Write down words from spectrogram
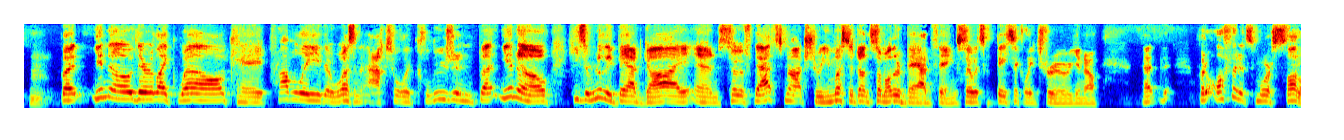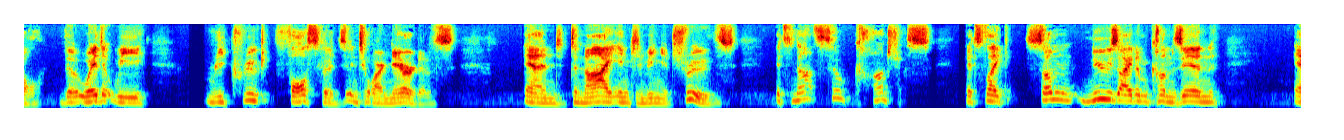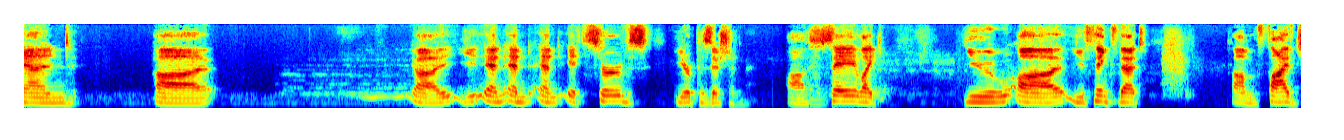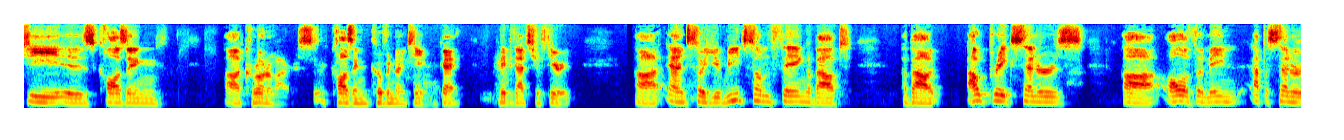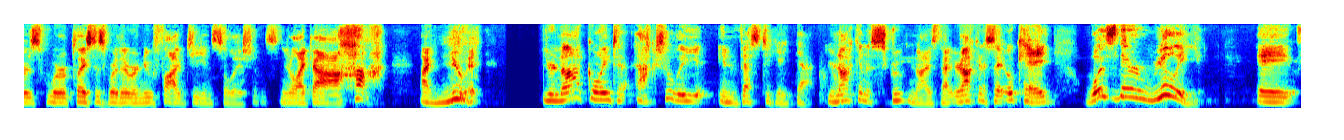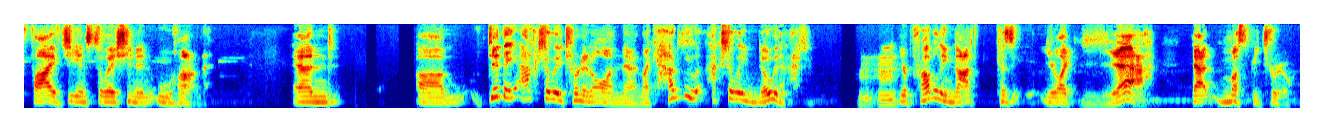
Hmm. But you know, they're like, well, okay, probably there wasn't actual collusion, but you know, he's a really bad guy, and so if that's not true, he must have done some other bad thing. So it's basically true, you know. That, but often it's more subtle. The way that we recruit falsehoods into our narratives and deny inconvenient truths, it's not so conscious. It's like some news item comes in and uh, uh, and and and it serves your position. Uh, hmm. say like you uh, you think that um, 5G is causing uh, coronavirus, causing COVID 19. Okay, maybe that's your theory. Uh, and so you read something about about outbreak centers. Uh, all of the main epicenters were places where there were new 5G installations. And you're like, aha, I knew it you're not going to actually investigate that. You're not going to scrutinize that. You're not going to say, okay, was there really a 5G installation in Wuhan? And um, did they actually turn it on then? Like, how do you actually know that? Mm-hmm. You're probably not, because you're like, yeah, that must be true.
